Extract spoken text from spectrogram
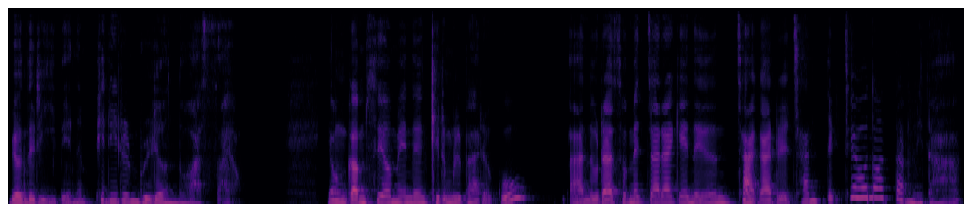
며느리 입에는 피리를 물려 놓았어요. 영감 수염에는 기름을 바르고 마누라 소매자락에는 자갈을 잔뜩 채워넣었답니다.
